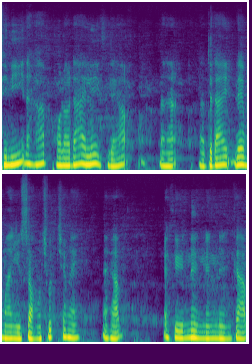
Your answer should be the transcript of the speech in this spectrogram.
ทีนี้นะครับพอเราได้เลขแล้วนะฮะเราจะได้เลขมาอยู่ 2 ชุดใช่ไหมนะครับ ก็คือ 1 1 1 กับ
